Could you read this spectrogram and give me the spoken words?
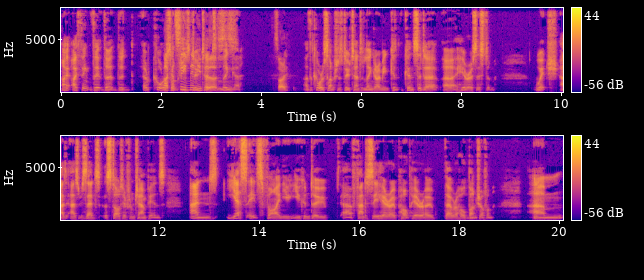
I, I think that the, the core I can see assumptions do tend bursts. to linger. sorry. Uh, the core assumptions do tend to linger. I mean, con- consider uh, Hero System, which, as as we said, started from Champions, and yes, it's fine. You you can do uh, fantasy hero, pulp hero. There were a whole bunch of them, um,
